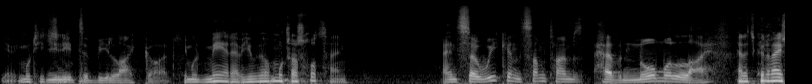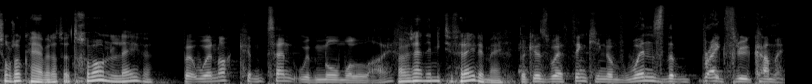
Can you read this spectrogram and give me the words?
Je moet iets You need to be like God. Je moet meer hebben. Je wil- moet zoals God zijn. And so we can sometimes have normal life, En dat kunnen wij soms ook hebben. Dat we het gewone leven. But we're not content with normal life Maar we zijn er niet tevreden mee. because we're thinking of when's the breakthrough coming?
